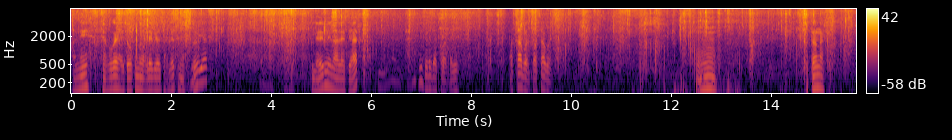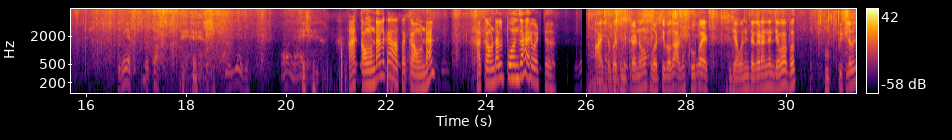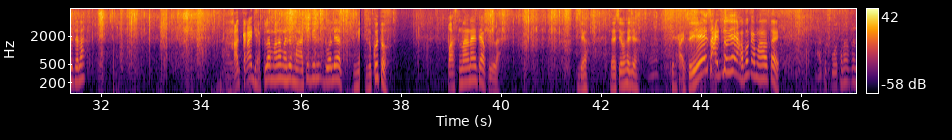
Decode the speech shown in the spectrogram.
आणि हे बघा ह्याच्यावर पण वाल्या बिया झाल्यात मस्त. लय मिळाल्यात यार. इकडे दाखव आता पसाभर पसाभर. खतरनाक. हा कौंडाल का असा कौंडाल? हा कौंडाल पोंजा आहे वाटतं. आय शपथ मित्रांनो वरती बघा अजून खूप आहेत. देवानी दगड आणले देवा बघ. पिटलं रे त्याला. हा काय ढेपला मला म्हणजे माती गेली डोल्यात मी नको तो. पासणार नाही ते आपल्याला. द्या दशे भाज्या ते खायचं. ए साईडलो ये. हा बघ काय मारत आहे. आता पोचणार पण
